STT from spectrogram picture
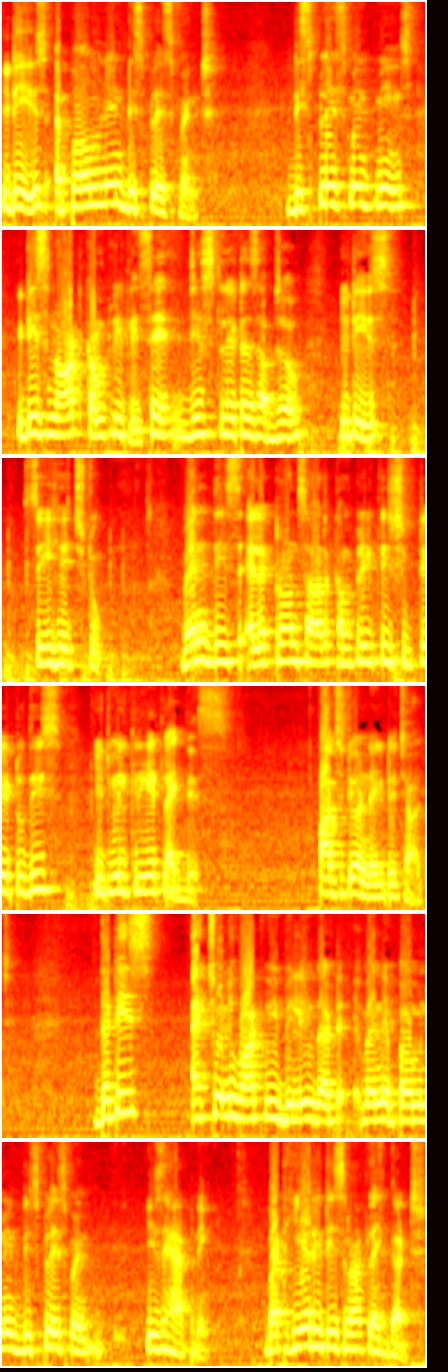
it is a permanent displacement. Displacement means it is not completely say just let us observe it is CH2 when these electrons are completely shifted to this it will create like this positive and negative charge. That is actually what we believe that when a permanent displacement is happening but here it is not like that.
